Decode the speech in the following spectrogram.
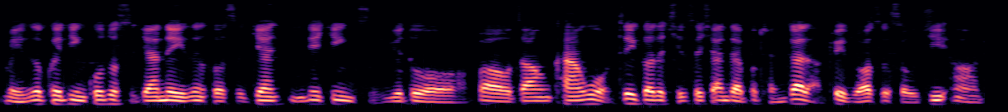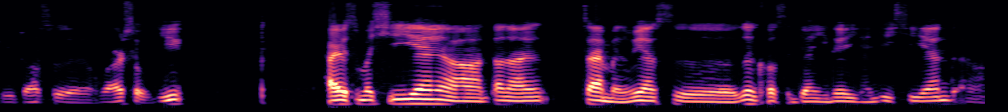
每日规定工作时间内任何时间一律禁止阅读报章刊物。这个呢，其实现在不存在的，最主要是手机啊，最主要是玩手机。还有什么吸烟呀？当然，在美容院是任何时间一律严禁吸烟的啊。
